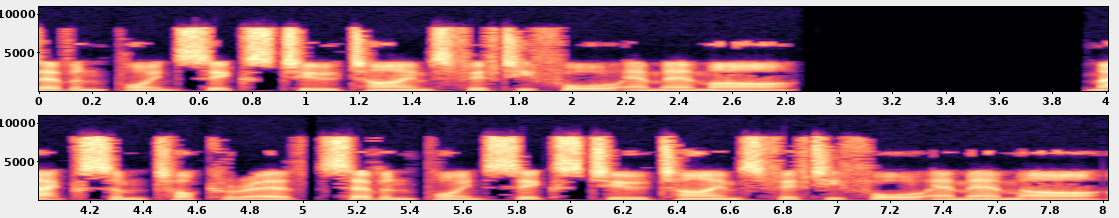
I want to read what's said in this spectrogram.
7.62 times 54 mmR Maxim Tokarev 7.62 times 54 mmR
